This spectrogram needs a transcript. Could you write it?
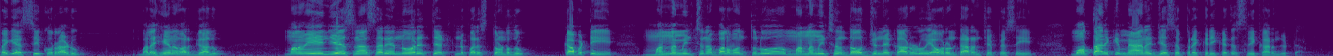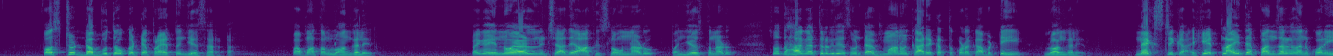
పైగా ఎస్సీ కుర్రాడు బలహీన వర్గాలు. మనం ఏం చేసినా సరే నోరెత్తేటువంటి పరిస్థితి ఉండదు. కాబట్టి మన్నమించిన బలవంతులు మన్నమించిన దౌర్జన్యకారులు ఎవరుంటారని చెప్పేసి మొత్తానికి మేనేజ్ చేసే ప్రక్రియకి అయితే శ్రీకారం చుట్టారు. ఫస్ట్ డబ్బుతో కొట్టే ప్రయత్నం చేశారట. పాపం అతను లొంగలేదు. పైగా ఎన్నో ఏళ్ళ నుంచి అదే ఆఫీస్లో ఉన్నాడు పనిచేస్తున్నాడు స్వతహాగా తెలుగుదేశం అంటే అభిమానం కార్యకర్త కూడా కాబట్టి లొంగలేదు. నెక్స్ట్ ఇక ఇక ఎట్లా అయితే పని జరగదనుకొని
